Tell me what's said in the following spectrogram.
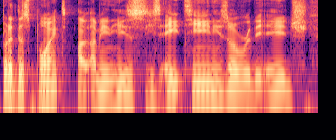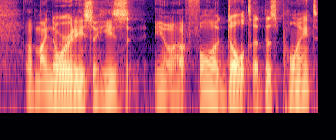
But at this point, I, I mean, he's he's 18, he's over the age of minority, so he's you know a full adult at this point,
